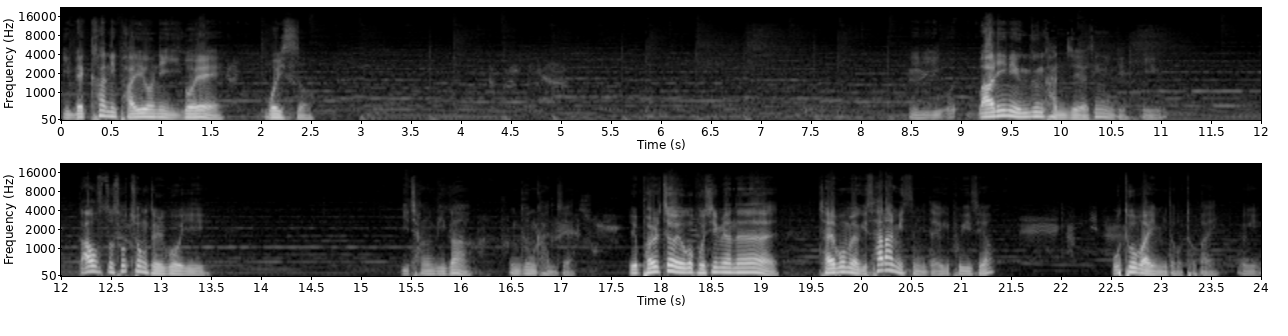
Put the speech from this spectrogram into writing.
이 메카닉 바이오닉 이거에 멋있어. 이, 이 마린이 은근 간지예요 생긴 게. 이 가우스 소총 들고 이 이 장비가 은근 간지야. 이 벌처 이거 보시면은 잘 보면 여기 사람이 있습니다. 여기 보이세요? 오토바이입니다. 오토바이. 여기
